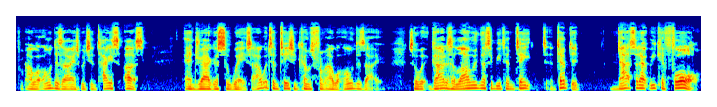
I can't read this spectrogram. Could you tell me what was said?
from our own desires, which entice us and drag us away. So, our temptation comes from our own desire. So, God is allowing us to be tempted, tempted, not so that we can fall,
